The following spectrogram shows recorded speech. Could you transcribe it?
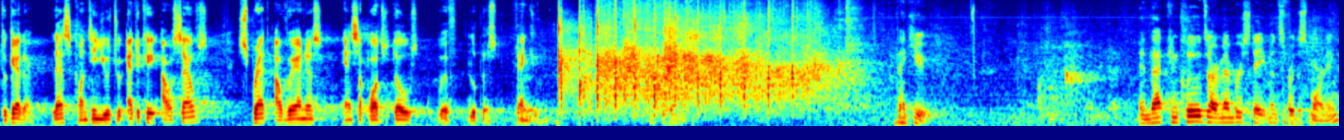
Together, let's continue to educate ourselves, spread awareness, and support those with lupus. Thank you. Thank you. And that concludes our member statements for this morning.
